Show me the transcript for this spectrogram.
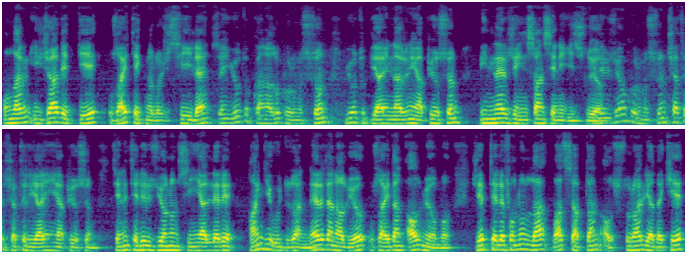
Onların icat ettiği uzay teknolojisiyle sen YouTube kanalı kurmuşsun, YouTube yayınlarını yapıyorsun, binlerce insan seni izliyor. Televizyon kurmuşsun, çatır çatır yayın yapıyorsun. Senin televizyonun sinyalleri hangi uydudan, nereden alıyor, uzaydan almıyor mu? Cep telefonunla WhatsApp'tan Avustralya'daki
